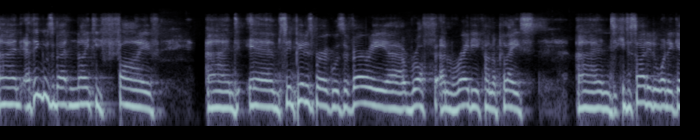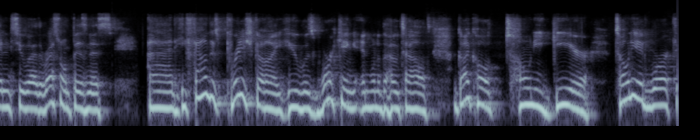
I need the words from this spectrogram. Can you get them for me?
And I think it was about 95. And um, St. Petersburg was a very uh, rough and ready kind of place. And he decided to want to get into uh, the restaurant business. And he found this British guy who was working in one of the hotels, a guy called Tony Gear. Tony had worked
